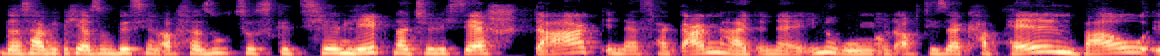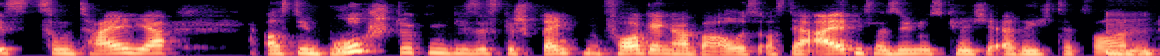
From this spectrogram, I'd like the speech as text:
das habe ich ja so ein bisschen auch versucht zu skizzieren, lebt natürlich sehr stark in der Vergangenheit, in der Erinnerung. Und auch dieser Kapellenbau ist zum Teil ja aus den Bruchstücken dieses gesprengten Vorgängerbaus aus der alten Versöhnungskirche errichtet worden. Mhm.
